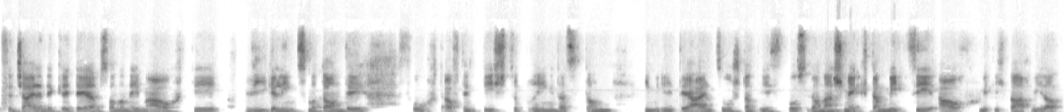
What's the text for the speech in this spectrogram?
das entscheidende Kriterium, sondern eben auch die, wie gelingt es mir dann, die Frucht auf den Tisch zu bringen, dass sie dann im idealen Zustand ist, wo sie dann auch schmeckt, damit sie auch mit ich danach wieder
